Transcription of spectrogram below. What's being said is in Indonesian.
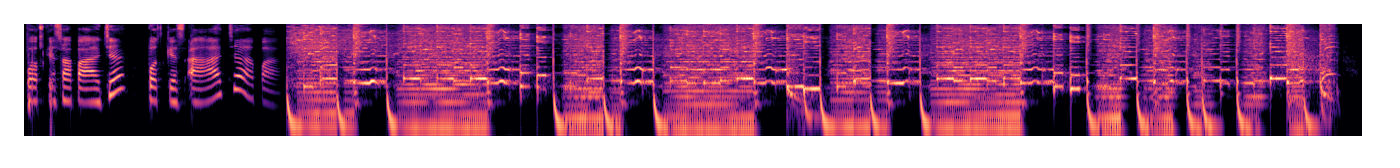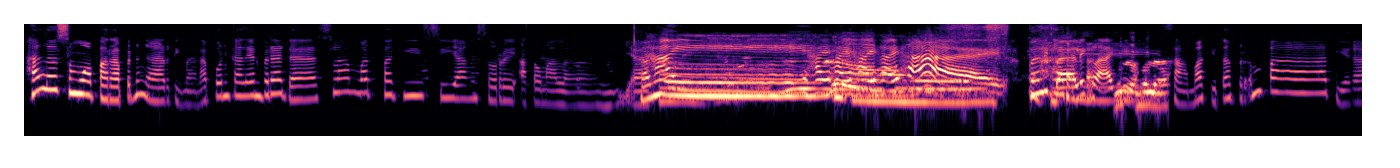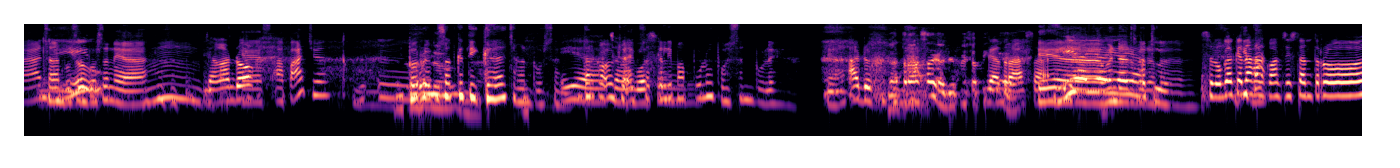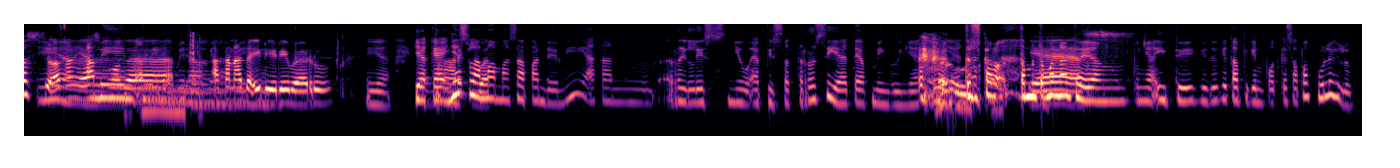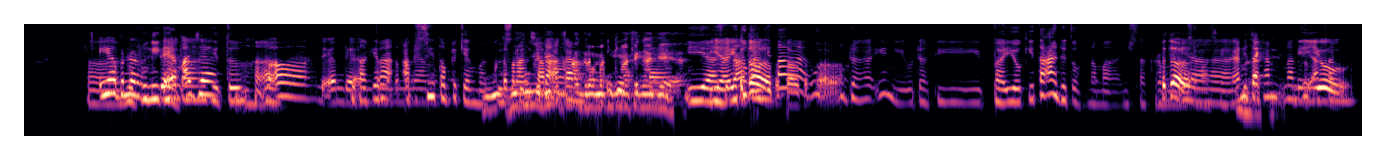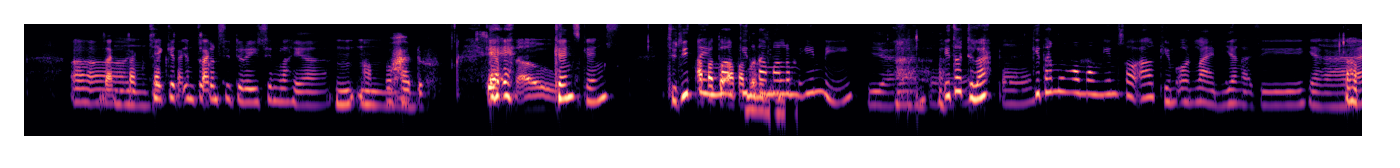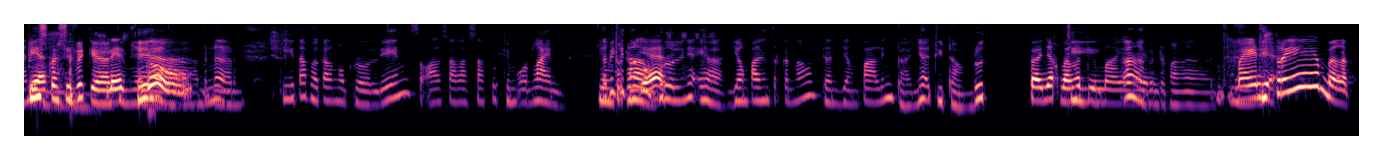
Podcast apa aja? Podcast aja apa? Halo semua para pendengar di mana pun kalian berada, selamat pagi, siang, sore, atau malam. Ya, Hai, hai, hai, hai, hai, hai. balik, Balik lagi. Hula, hula. sama kita berempat, ya kan? Jangan bosan-bosan ya. Hmm, Jangan dong. Apa aja? Baru episode ketiga, jangan bosan. Iya, Ntar kalau udah episode bosan. ke-50 bosan boleh. Ya. Aduh, Gak terasa ya di episode nggak tiga ya? terasa. Iya, Iya, iya, iya. benar, iya. Semoga kita, Kita- akan konsisten terus. Iya. Doakan ya, Amin, semoga amin, amin, amin, akan amin. ada ide-ide baru. Iya, ya Yang kayaknya selama masa pandemi akan rilis new episode terus sih ya tiap minggunya. Iya. Terus kalau teman-teman ada Yes. yang punya ide gitu, kita bikin podcast apa boleh loh. Eh, Iya, bener. hubungi DM kita aja. gitu. Mm. Heeh. Oh, DM DM kita kira teman-teman apa yang- sih topik yang bagus? Hubungi kita akan Instagram masing-masing ide aja ya. Iya, Iya, kita itu betul, kan kita betul, betul. udah ini, udah di bio kita ada tuh nama Instagram Betul. masing-masing Iya, kan. kita kan nanti Bio. akan eh, Cek, cek, cek, take it cek, into cek. consideration lah ya. Mm-mm. Waduh. Eh, Siap. eh, Oh. gengs, gengs. Jadi Apa tema tuh, apa kita malam ini, ya, itu adalah kita mau ngomongin soal game online, ya nggak sih, ya kan? Tapi Yes. spesifik ya Let's gamenya. Iya, go. bener. Hmm. Kita bakal ngobrolin soal salah satu game online. Yang Tapi kita terkenal. Yes. ngobrolinnya ya yang paling terkenal dan yang paling banyak di-download Banyak banget di dimainin. Ah, bener banget. Mainstream banget.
